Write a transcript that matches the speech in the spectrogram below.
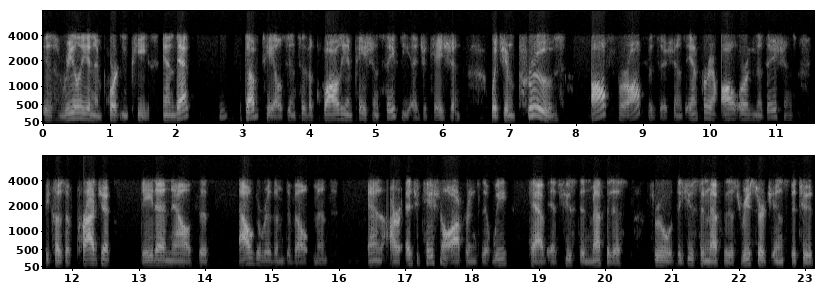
is really an important piece. And that dovetails into the quality and patient safety education, which improves all for all physicians and for all organizations because of projects, data analysis, algorithm developments, and our educational offerings that we have at Houston Methodist through the Houston Methodist Research Institute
